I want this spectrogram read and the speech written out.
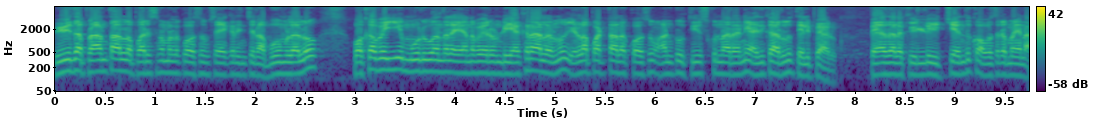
వివిధ ప్రాంతాల్లో పరిశ్రమల కోసం సేకరించిన భూములలో ఒక వెయ్యి మూడు వందల ఎనభై రెండు ఎకరాలను ఇళ్ళ పట్టాల కోసం అంటూ తీసుకున్నారని అధికారులు తెలిపారు. పేదలకు ఇళ్ళు ఇచ్చేందుకు అవసరమైన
